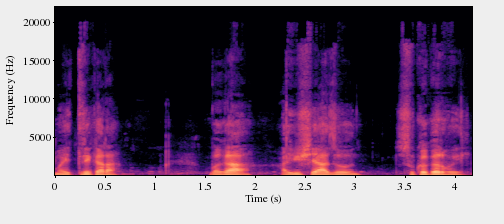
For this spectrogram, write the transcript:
मैत्री करा. बघा आयुष्य अजून सुखकर होईल.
